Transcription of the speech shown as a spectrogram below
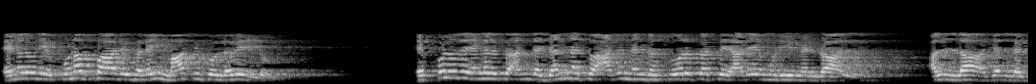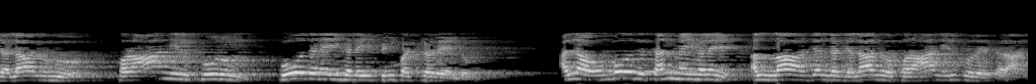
எங்களுடைய குணப்பாடுகளை மாற்றிக்கொள்ள வேண்டும். எப்பொழுது எங்களுக்கு அந்த ஜன்னத்து அதன் என்ற சுவர்க்கத்தை அடைய முடியும் என்றால் அல்லாஹ் ஜல்ல ஜலாலு குரானில் கூறும் போதனைகளை பின்பற்ற வேண்டும். அல்லாஹ் ஒன்பது தன்மைகளை அல்லாஹ் ஜல்ல ஜலாலு குரானில் கூறுகிறான்.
